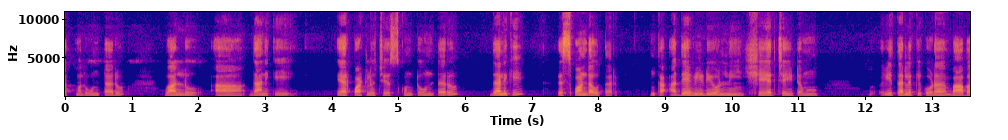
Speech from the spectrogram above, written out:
ఆత్మలు ఉంటారు. వాళ్ళు దానికి ఏర్పాట్లు చేసుకుంటూ ఉంటారు. దానికి రెస్పాండ్ అవుతారు. ఇంకా అదే వీడియోల్ని షేర్ చేయటము ఇతరులకి కూడా బాబా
